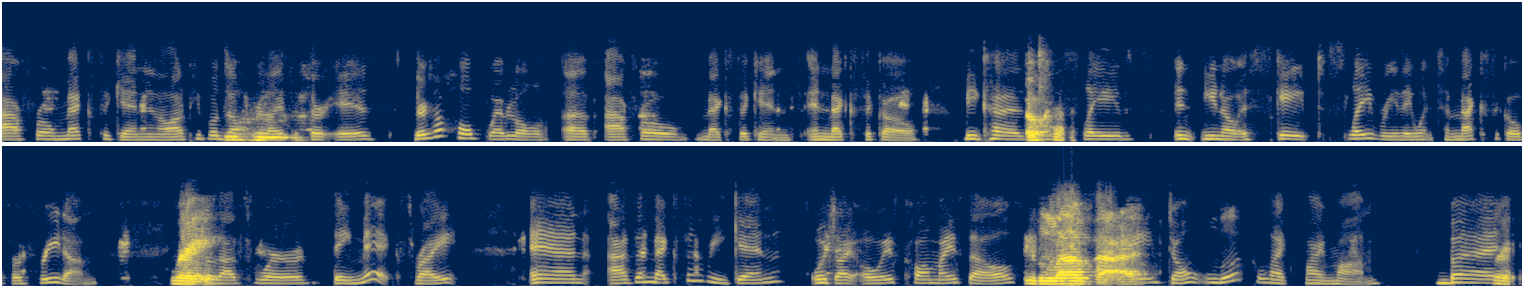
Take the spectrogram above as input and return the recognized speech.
Afro Mexican, and a lot of people don't Mhm. realize that there is there's a whole pueblo of Afro Mexicans in Mexico because Okay. slaves, you know, escaped slavery. They went to Mexico for freedom. And so that's where they mix, right? And as a Mexican, which I always call myself, I love that. I don't look like my mom. But Right.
